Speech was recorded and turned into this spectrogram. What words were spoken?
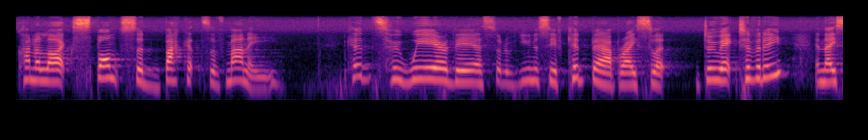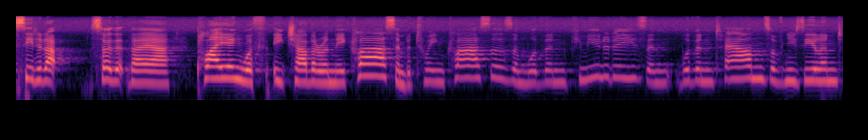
kind of like sponsored buckets of money. Kids who wear their sort of UNICEF Kid Power bracelet do activity and they set it up so that they are playing with each other in their class and between classes and within communities and within towns of New Zealand.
